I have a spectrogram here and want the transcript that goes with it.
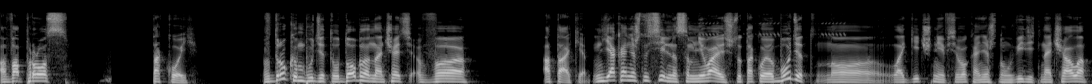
вопрос такой. Вдруг им будет удобно начать в атаке. Я, конечно, сильно сомневаюсь, что такое будет, но логичнее всего, конечно, увидеть начало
